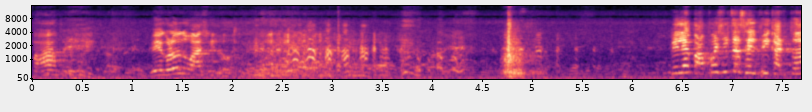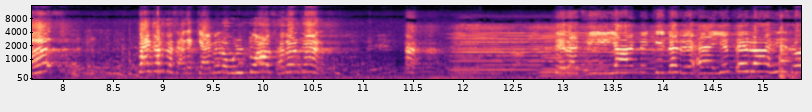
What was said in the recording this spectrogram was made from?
बापरे वेगळंच वास इलो पिल्या बापाशीचा सेल्फी काढतात काय करता अरे कॅमेरा उलटो हा सरळ कर. तेरा धियान किधर है ये तेरा हीरो?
